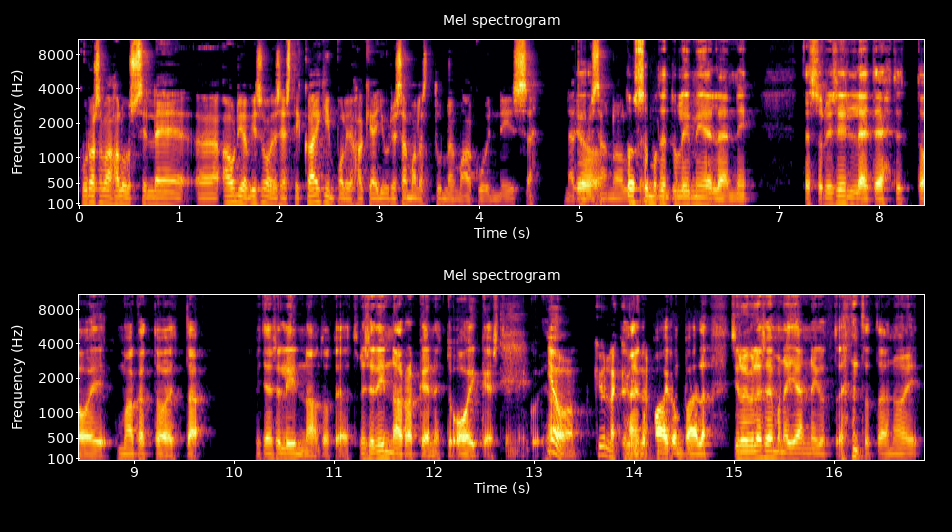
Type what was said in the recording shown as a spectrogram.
Kurosawa halusi sille, ö, audiovisuaalisesti kaikin puolin hakea juuri samanlaista tunnelmaa kuin niissä näytelmissä on ollut. Tuossa muuten tuli mieleen, niin tässä oli silleen tehty toi, kun mä katsoin, että miten se linna on toteutettu, niin se linna on rakennettu oikeasti. Niin kuin ihan, Joo, kyllä, kyllä. Niin paikan päällä. Siinä oli vielä semmoinen jännä juttu, että tota, noi,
